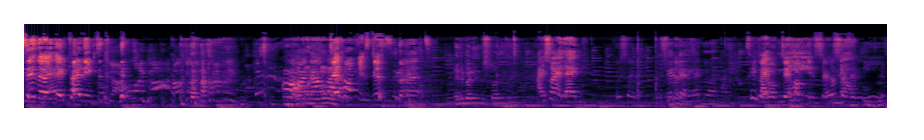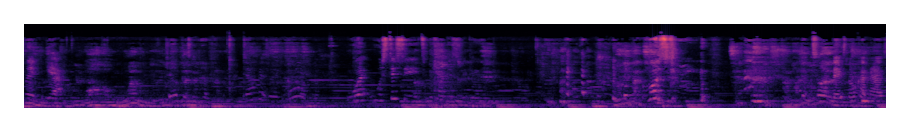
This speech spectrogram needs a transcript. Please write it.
See the way they panicked. oh my god! Okay, what's happening? oh my god! Their home is just nuts. Anybody in the store? I saw a leg. You saw. See the leg See, like, like their home is just no. the knee. Like, yeah. Job doesn't have. Job is like. Oh. we still see before this video. What? so there's no cameras.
